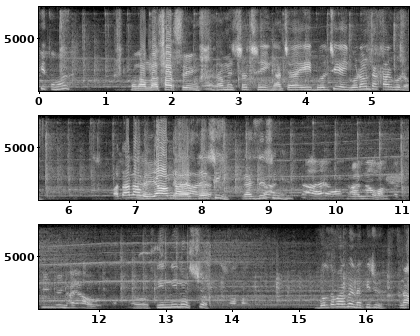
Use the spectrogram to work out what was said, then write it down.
কি তোমার रामेश्वर सिंह রামেশ্বর সিং আচ্ছা এই বলছি এই গোডাউনটা কার গোডাউন पता ना भैया हम नया রাজদেব সিং রাজদেব সিং कितना है और खाना हम तो तीन दिन आया हो ও তিন দিন এসছো বলতে পারবে না কিছু ना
